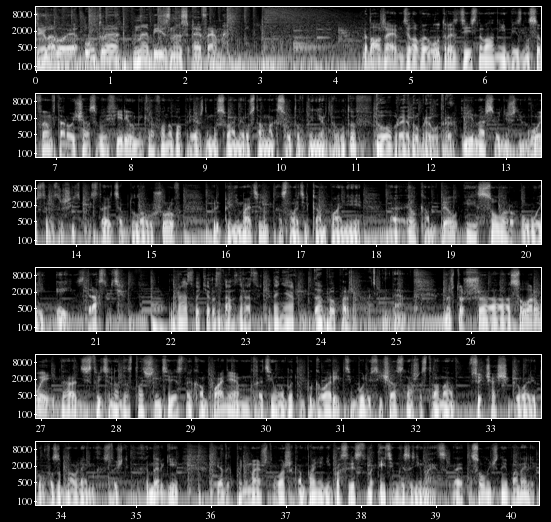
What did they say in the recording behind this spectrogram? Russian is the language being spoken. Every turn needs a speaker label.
Speaker 1: Деловое утро на бизнес FM.
Speaker 2: Продолжаем деловое утро здесь на волне бизнес ФМ. Второй час в эфире. У микрофона по-прежнему с вами Рустам Максутов, Даниил Даутов.
Speaker 3: Доброе, доброе утро.
Speaker 2: И наш сегодняшний гость, разрешите представить, Абдулла Ушуров, предприниматель, основатель компании Elcomtel и SolarWay A. Здравствуйте.
Speaker 4: Здравствуйте, Рустам. Здравствуйте, Даниил.
Speaker 3: Добро пожаловать.
Speaker 2: Да. Ну что ж, э, SolarWay, да, действительно достаточно интересная компания. Хотим об этом поговорить, тем более сейчас наша страна все чаще говорит о возобновляемых источниках энергии. Я так понимаю, что ваша компания непосредственно этим и занимается, да? Это солнечные панели?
